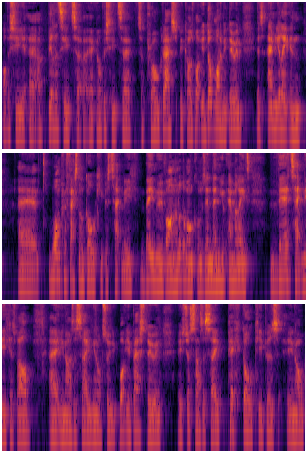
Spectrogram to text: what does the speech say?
obviously uh, ability to uh, obviously to to progress because what you don't want to be doing is emulating uh, one professional goalkeeper's technique. They move on, another one comes in, then you emulate their technique as well. Uh, you know, as I say, you know, so what you're best doing is just, as I say, pick goalkeepers, you know,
